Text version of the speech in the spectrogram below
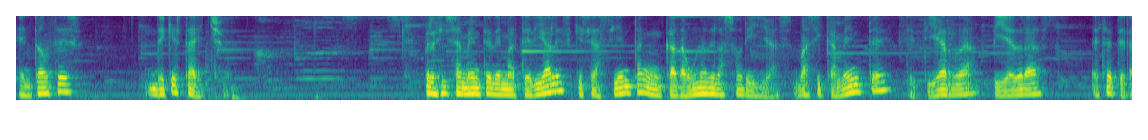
Entonces, ¿de qué está hecho? Precisamente de materiales que se asientan en cada una de las orillas, básicamente de tierra, piedras, etc.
